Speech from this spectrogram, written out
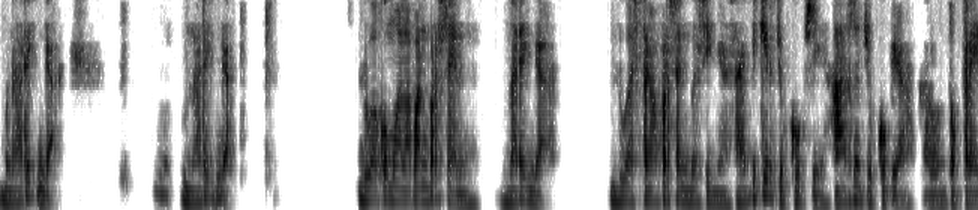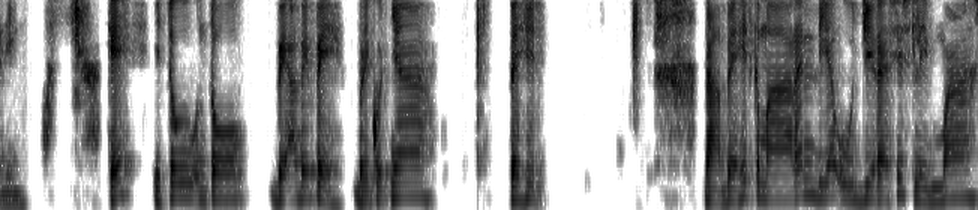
menarik nggak? Menarik nggak? 2,8 persen menarik nggak? dua setengah persen bersihnya. Saya pikir cukup sih harusnya cukup ya kalau untuk trading. Oke itu untuk BABP berikutnya BHIT Nah, Behit kemarin dia uji resist 59.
